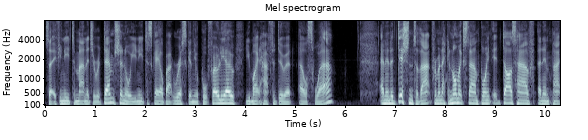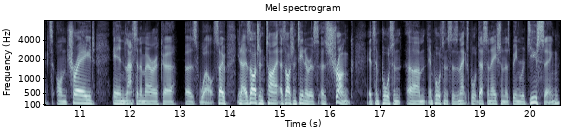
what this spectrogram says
So, if you need to manage a redemption or you need to scale back risk in your portfolio, you might have to do it elsewhere. And in addition to that, from an economic standpoint, it does have an impact on trade in Latin America as well. So, you know, as Argentina, as Argentina has, has shrunk, its important um, importance as an export destination has been reducing.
